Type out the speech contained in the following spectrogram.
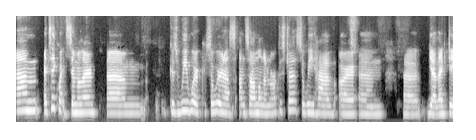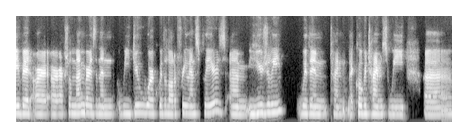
Um, I'd say quite similar because um, we work, so we're an ensemble and an orchestra. So we have our um, uh, yeah, like David, our, our actual members, and then we do work with a lot of freelance players. Um, usually within time like COVID times, we uh,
